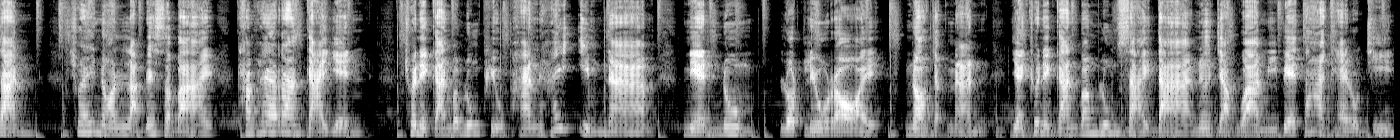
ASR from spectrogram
สั่น ช่วยให้นอนหลับได้สบายทำให้ร่างกายเย็น ช่วยในการบำรุงผิวพรรณให้อิ่มน้ำเนียนนุ่ม ลดริ้วรอย นอกจากนั้นยังช่วยในการบำรุงสายตาเนื่องจากว่ามีเบต้าแคโรทีน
